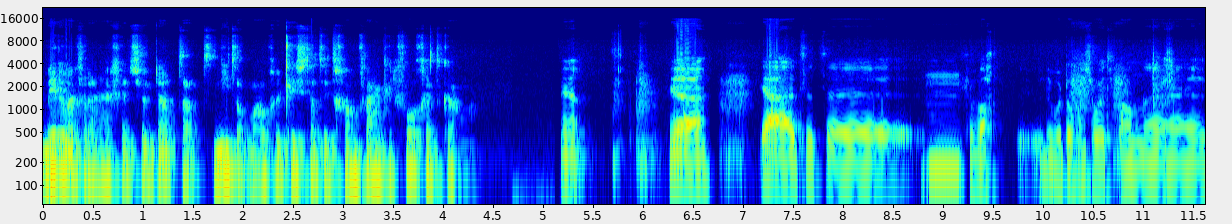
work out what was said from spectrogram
middelen vragen. Zodat dat niet onmogelijk is dat dit gewoon vaker voor gaat komen. Ja, ja ja, het, het uh, verwacht, er wordt toch een soort van uh,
